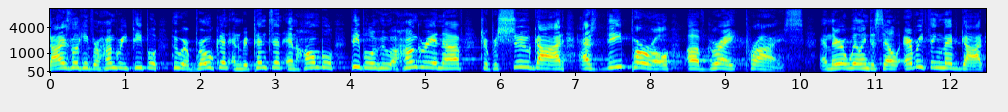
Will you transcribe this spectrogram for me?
God is looking for hungry people who are broken and repentant and humble, people who are hungry enough to pursue God as the pearl of great price. And they're willing to sell everything they've got,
